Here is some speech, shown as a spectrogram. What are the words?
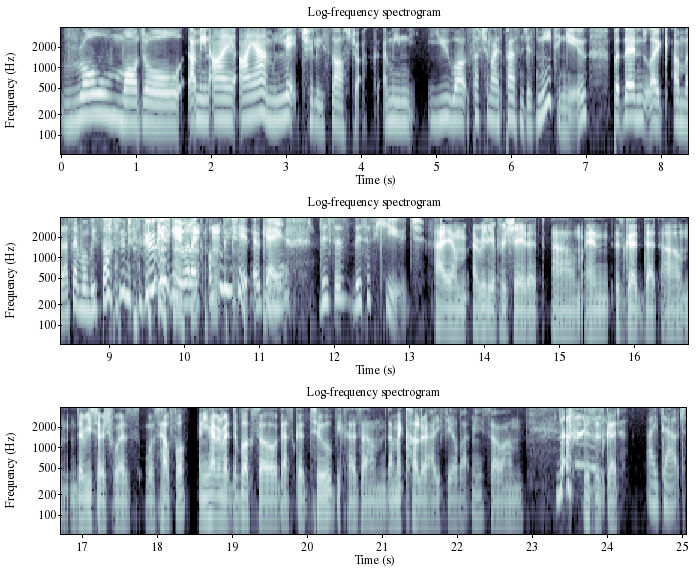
role model. I mean, I I am literally starstruck. I mean, you are such a nice person just meeting you, but then like um, what I said when we started googling you, we're like, holy shit, okay, Yeah. this is this is huge. I um I really appreciate it, um, and it's good that um, the research was was helpful. And you haven't read the book, so that's good too because um, that might color how you feel about me. So um, this is good. I doubt,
